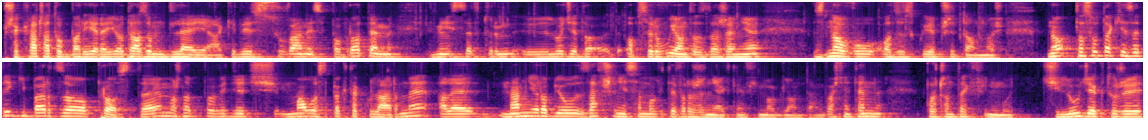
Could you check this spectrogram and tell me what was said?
przekracza tą barierę i od razu mdleje, a kiedy jest zsuwany z powrotem w miejsce, w którym y, ludzie to obserwują to zdarzenie, znowu odzyskuje przytomność. No, to są takie zabiegi bardzo proste, można powiedzieć mało spektakularne, ale na mnie robią zawsze niesamowite wrażenie, jak ten film oglądam. Właśnie ten początek filmu. Ci ludzie, którzy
